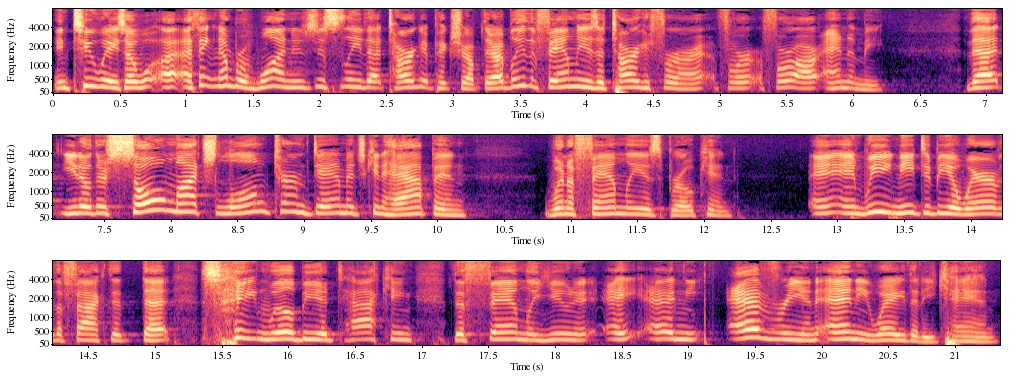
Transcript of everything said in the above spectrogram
In two ways. I, I think number one is just leave that target picture up there. I believe the family is a target for our, for, for our enemy. That, you know, there's so much long term damage can happen when a family is broken. And, we need to be aware of the fact that, that Satan will be attacking the family unit any, every and any way that he can.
